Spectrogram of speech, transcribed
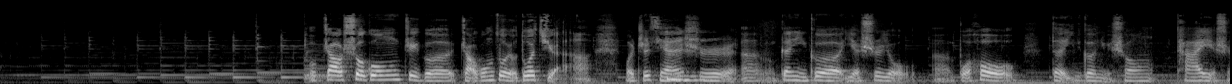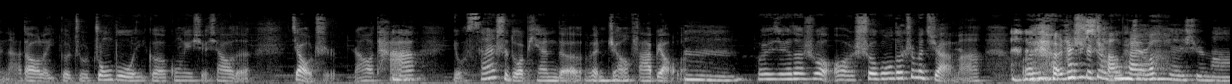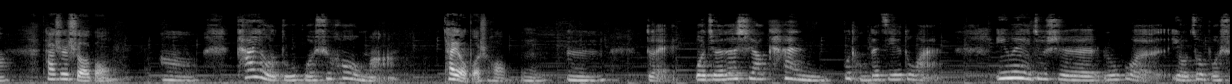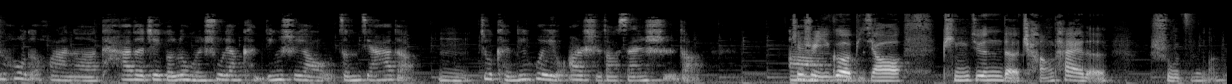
我不知道社工这个找工作有多卷啊！我之前是嗯，跟一个也是有呃博后的一个女生，她也是拿到了一个就是中部一个公立学校的教职，然后他有三十多篇的文章发表了。嗯，我就觉得说，哦，社工都这么卷吗？我想这是常态吗？专业是吗？他是社工。嗯，他有读博士后吗？他有博士后。嗯嗯。对，我觉得是要看不同的阶段，因为就是如果有做博士后的话呢，他的这个论文数量肯定是要增加的，嗯，就肯定会有二十到三十的，这是一个比较平均的常态的数字吗？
